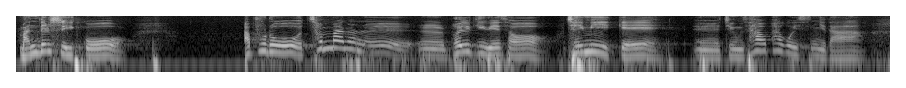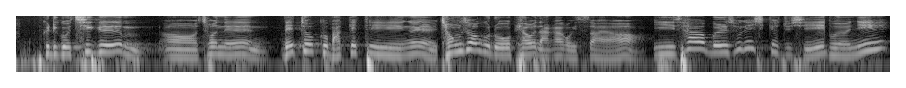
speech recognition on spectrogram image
만들 수 있고 앞으로 천만 원을 어, 벌기 위해서 재미있게 예, 지금 사업하고 있습니다. 그리고 지금 어, 저는 네트워크 마케팅을 정석으로 배워 나가고 있어요. 이 사업을 소개시켜 주신 분이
